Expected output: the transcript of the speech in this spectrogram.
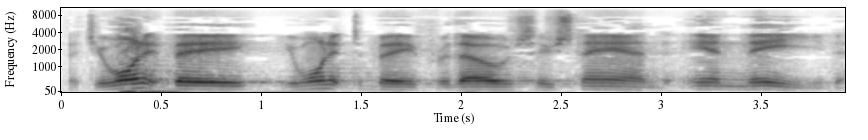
But you want it be, you want it to be for those who stand in need.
